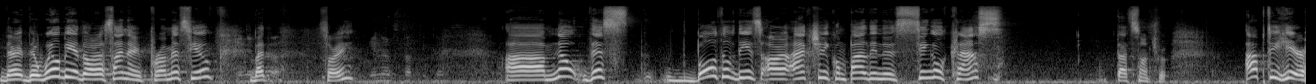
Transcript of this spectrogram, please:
There, there will be a dollar sign, I promise you. But, sorry? Um, no, this, both of these are actually compiled in a single class that's not true. Up to here,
